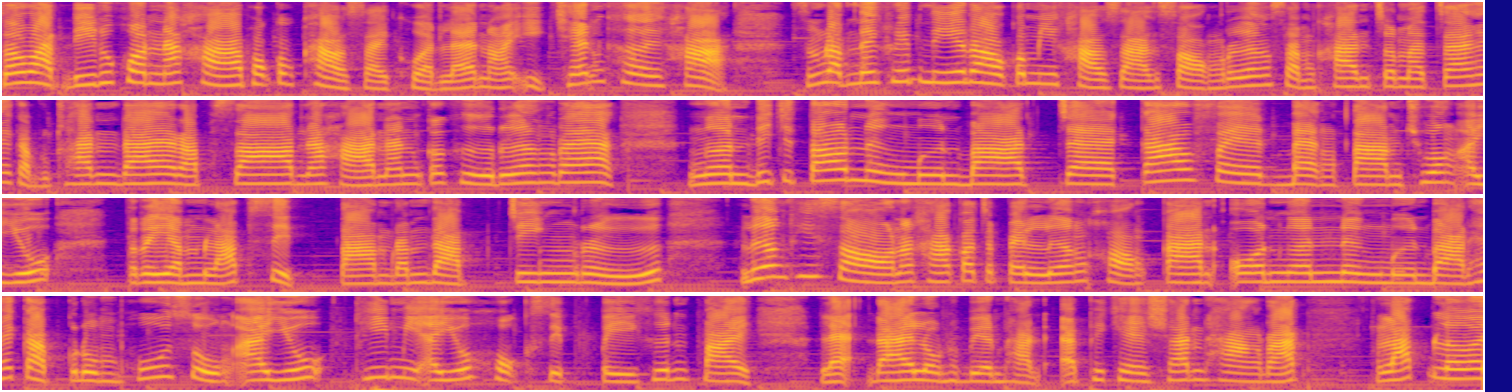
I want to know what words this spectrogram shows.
สวัสดีทุกคนนะคะพบกับข่าวใส่ขวดและน้อยอีกเช่นเคยค่ะสำหรับในคลิปนี้เราก็มีข่าวสาร 2 เรื่องสำคัญจะมาแจ้งให้กับทุกท่านได้รับทราบนะคะ นั่นก็คือเรื่องแรก เงินดิจิตอล10,000 บาท แจก 9 เฟสแบ่งตามช่วงอายุ เตรียมรับสิทธิ์ตามลำดับจริงหรือเรื่องที่2นะคะก็จะเป็นเรื่องของการโอนเงิน 10,000 บาทให้กับกลุ่มผู้สูงอายุที่มีอายุ 60 ปีขึ้นไป และได้ลงทะเบียนผ่านแอปพลิเคชันทางรัฐ รับเลย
